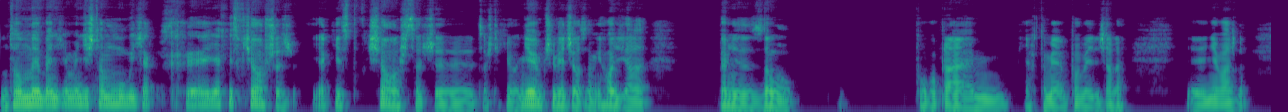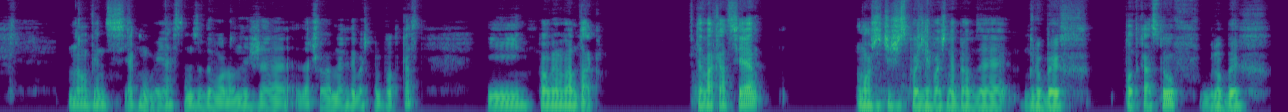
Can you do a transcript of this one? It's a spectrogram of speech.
no to my będziemy gdzieś tam mówić jak, jak jest w książce, jak jest w książce, czy coś takiego. Nie wiem, czy wiecie o co mi chodzi, ale pewnie znowu poprawiałem, jak to miałem powiedzieć, ale yy, nieważne. No więc, jak mówię, ja jestem zadowolony, że zacząłem nagrywać ten podcast i powiem wam tak. W te wakacje możecie się spodziewać naprawdę grubych podcastów, grubych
